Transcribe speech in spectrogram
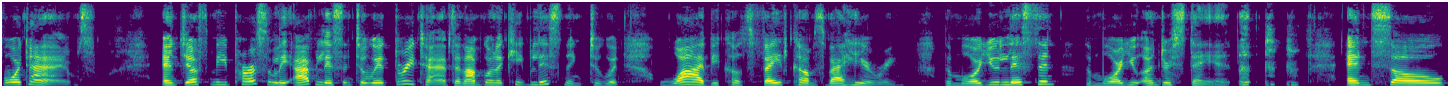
four times. And just me personally, I've listened to it three times and I'm going to keep listening to it. Why? Because faith comes by hearing. The more you listen, the more you understand. and so,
